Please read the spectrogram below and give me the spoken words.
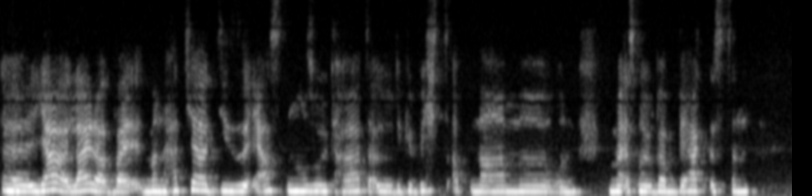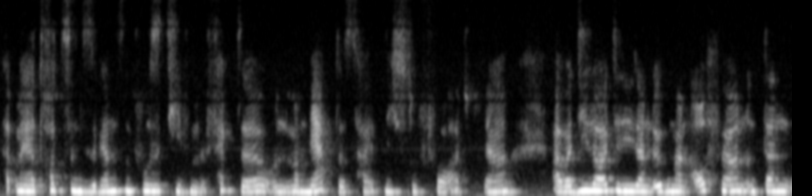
Äh, ja, leider, weil man hat ja diese ersten Resultate, also die Gewichtsabnahme und wenn man erstmal über den Berg ist, dann hat man ja trotzdem diese ganzen positiven Effekte und man merkt das halt nicht sofort, ja. Mhm. Aber die Leute, die dann irgendwann aufhören und dann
